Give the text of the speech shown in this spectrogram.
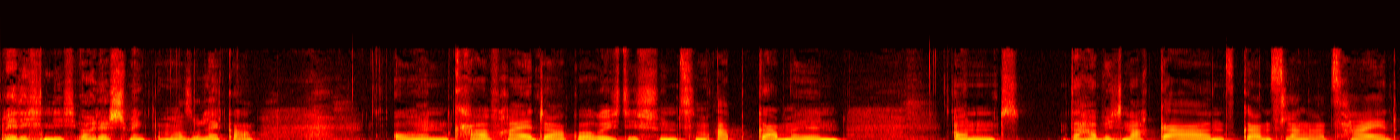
Werde ich nicht, aber der schmeckt immer so lecker. Und Karfreitag war richtig schön zum Abgammeln. Und da habe ich nach ganz, ganz langer Zeit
